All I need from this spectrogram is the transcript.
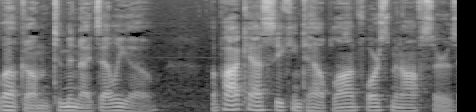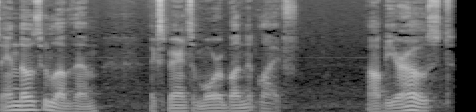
Welcome to Midnight's LEO, a podcast seeking to help law enforcement officers and those who love them experience a more abundant life. I'll be your host,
